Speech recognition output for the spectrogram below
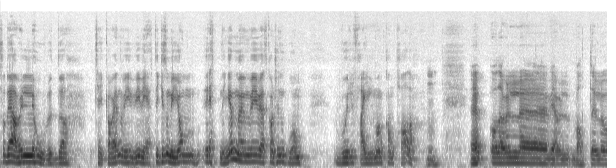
så det er vel hoved-takeawayen. Vi, vi, vet ikke så mye om retningen, men vi vet kanskje noe om hvor feil man kan ta. da. Mm. Eh, og er vel, eh, vi er vel vant til å,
